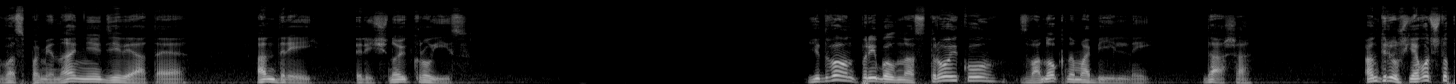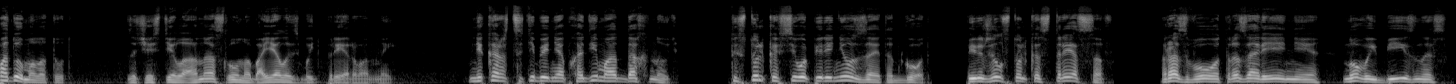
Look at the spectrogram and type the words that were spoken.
Воспоминание девятое. Андрей. Речной круиз. Едва он прибыл на стройку, звонок на мобильный. Даша. «Андрюш, я вот что подумала тут», — зачастила она, словно боялась быть прерванной. «Мне кажется, тебе необходимо отдохнуть. Ты столько всего перенес за этот год, пережил столько стрессов. Развод, разорение, новый бизнес —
